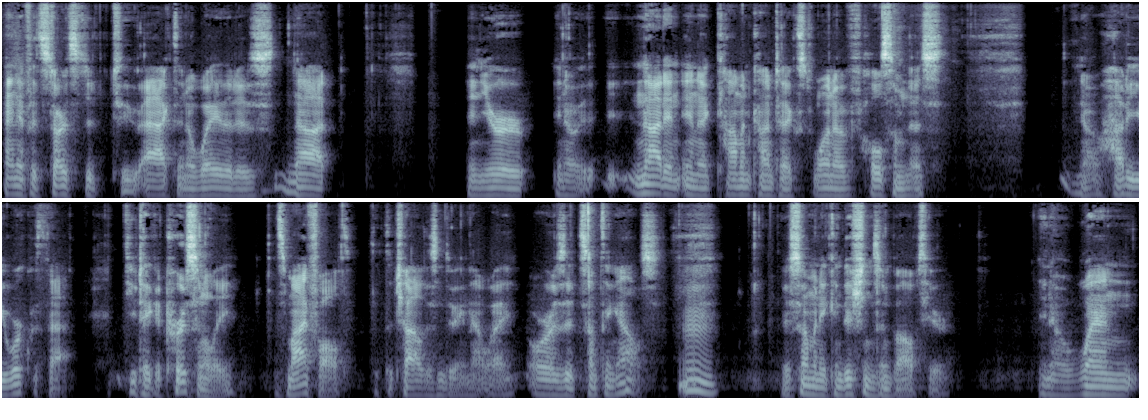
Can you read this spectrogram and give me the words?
And if it starts to, to act in a way that is not in your you know, not in, in a common context, one of wholesomeness. You know, how do you work with that? Do you take it personally? It's my fault that the child isn't doing that way, or is it something else? Mm. There's so many conditions involved here. You know, when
